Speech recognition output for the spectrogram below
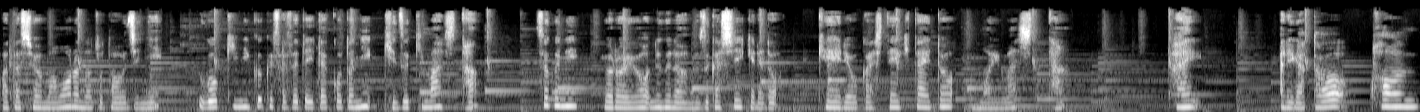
私を守るのと同時に動きにくくさせていたことに気づきました。すぐに鎧を脱ぐのは難しいけれど、軽量化していきたいと思いました。はい。ありがとう。本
